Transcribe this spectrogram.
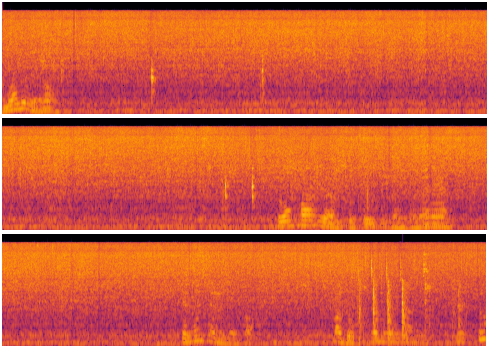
うまいよな豆板醤と豆腐醤だね。甜麺醤だか。まあどっちでもいい感じで。ちょっ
